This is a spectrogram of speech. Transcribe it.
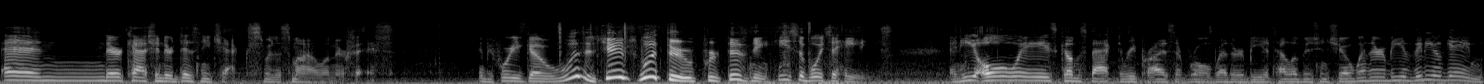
and they're cashing their Disney checks with a smile on their face. And before you go, what does James Wood do for Disney? He's the voice of Hades. And he always comes back to reprise that role, whether it be a television show, whether it be a video game.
